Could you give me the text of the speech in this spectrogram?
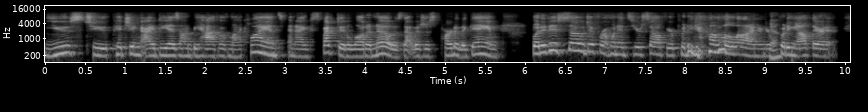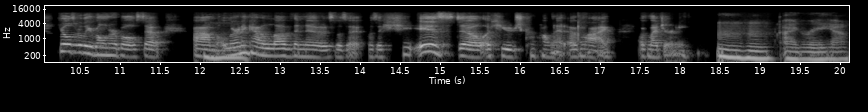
used to pitching ideas on behalf of my clients and I expected a lot of no's. That was just part of the game. But it is so different when it's yourself you're putting on the line and you're yeah. putting out there and it feels really vulnerable. So um, mm-hmm. learning how to love the no's was a was a is still a huge component of my of my journey. Mm-hmm. I agree. Yeah.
